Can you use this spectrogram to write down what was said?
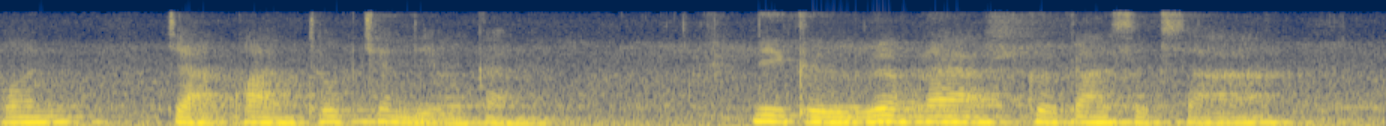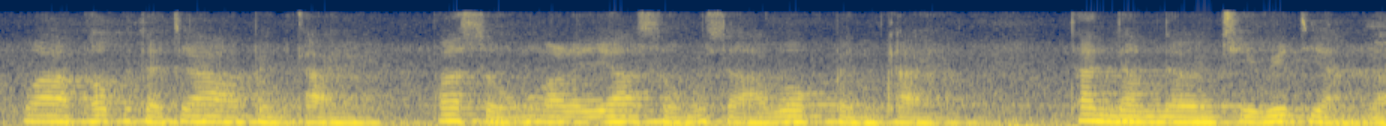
พ้นจากความทุกข์เช่นเดียวกัน นี่คือเรื่องแรกคือการศึกษาว่าพระพุทธเจ้าเป็นใคร พระสงฆ์อริยสงสาวกเป็นใคร ท่านดำเนินชีวิตอย่างไร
